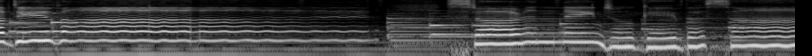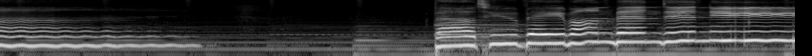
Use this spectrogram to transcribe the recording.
Love divine. Star and angel gave the sign. Bow to babe on bended knee,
